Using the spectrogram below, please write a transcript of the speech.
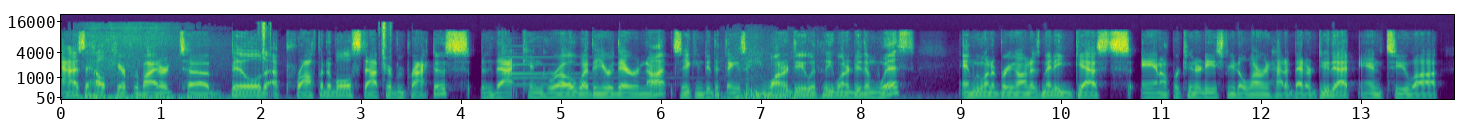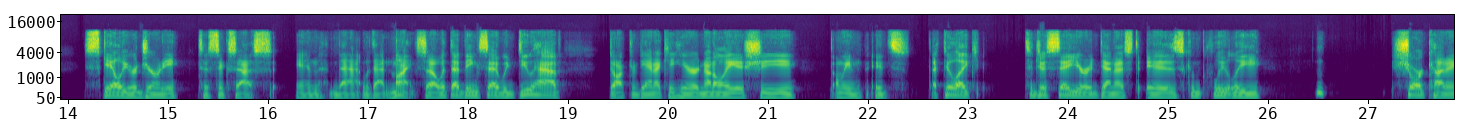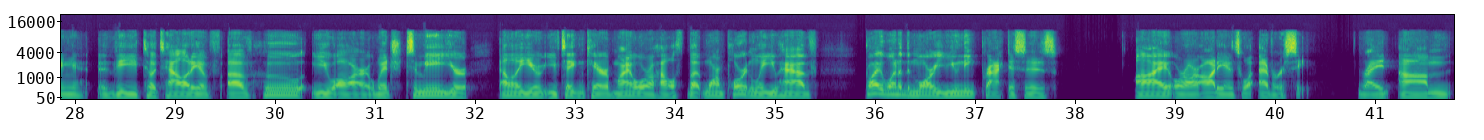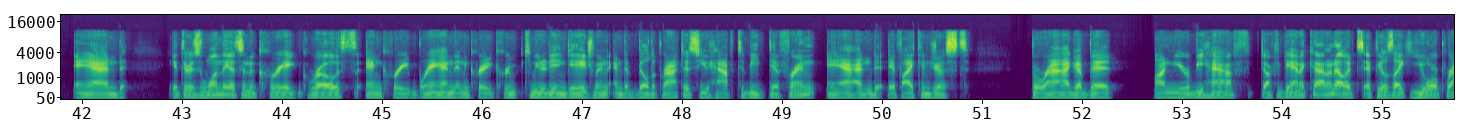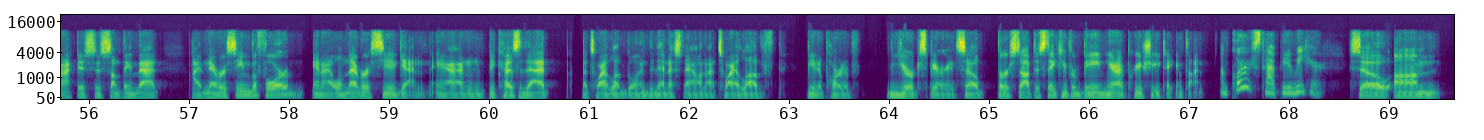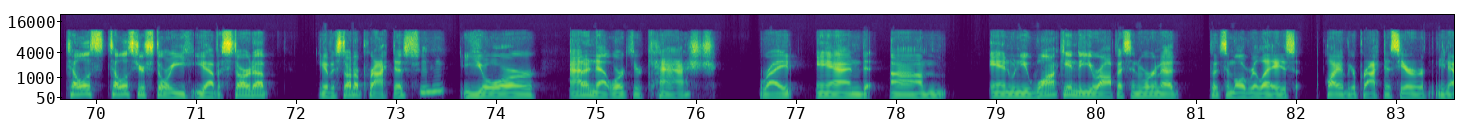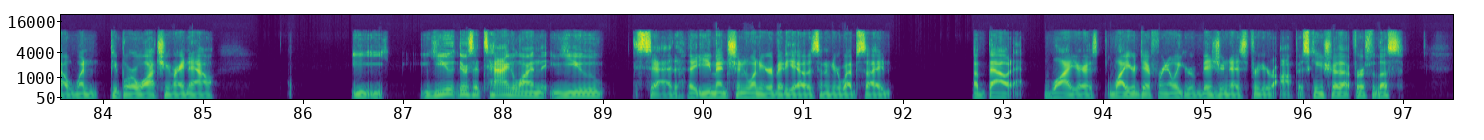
as a healthcare provider, to build a profitable, staff-driven practice that can grow whether you're there or not. So you can do the things that you want to do with who you want to do them with, and we want to bring on as many guests and opportunities for you to learn how to better do that and to uh, scale your journey to success in that with that in mind. So, with that being said, we do have Dr. Dannica here. Not only is she, I mean, it's, I feel like to just say you're a dentist is completely shortcutting the totality of, of who you are, which to me, you're, Emily, you you've taken care of my oral health, but more importantly, you have probably one of the more unique practices I or our audience will ever see. Right. Um, and if there's one thing that's going to create growth and create brand and create community engagement and to build a practice, you have to be different. And if I can just brag a bit on your behalf, Dr. Dannica, I don't know. it feels like your practice is something that I've never seen before and I will never see again. And because of that, that's why I love going to dentist now. And that's why I love being a part of your experience. So first off, just thank you for being here. I appreciate you taking time. Of course. Happy to be here. So um, tell us, tell us your story. You have a startup you have a startup practice, mm-hmm. you're at a network, you're cash, right? And um, and when you walk into your office, and we're gonna put some overlays probably of your practice here, you know, when people are watching right now, you, you there's a tagline that you said that you mentioned one of your videos and on your website about why you're why you're different and what your vision is for your office. Can you share that first with us?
